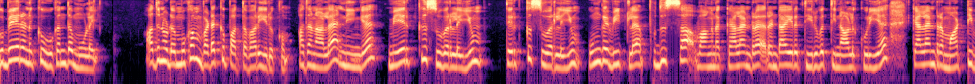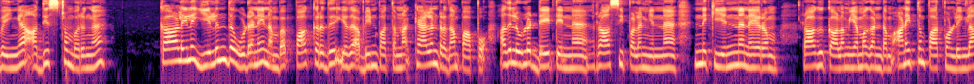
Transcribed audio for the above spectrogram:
குபேரனுக்கு உகந்த மூளை அதனோட முகம் வடக்கு பார்த்தவாறு இருக்கும். அதனால் நீங்கள் மேற்கு சுவர்லையும் தெற்கு சுவர்லேயும் உங்கள் வீட்டில் புதுசாக வாங்கின கேலண்டரை ரெண்டாயிரத்தி இருபத்தி நாலுக்குரிய கேலண்டரை மாட்டி வைங்க. அதிர்ஷ்டம் வருங்க. காலையில் எழுந்த உடனே நம்ம பார்க்குறது எதை அப்படின்னு பார்த்தோம்னா கேலண்டரை தான் பார்ப்போம். அதில் உள்ள டேட் என்ன? ராசி பலன் என்ன? இன்றைக்கி என்ன நேரம்? ராகு காலம் யமகண்டம் அனைத்தும் பார்ப்போம் இல்லைங்களா?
